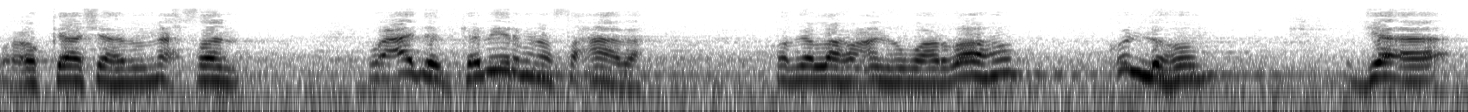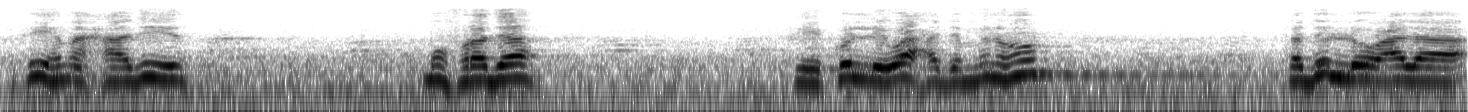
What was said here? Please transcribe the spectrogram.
وعكاشة بن محصن وعدد كبير من الصحابة رضي الله عنهم وأرضاهم كلهم جاء فيهم أحاديث مفردة في كل واحد منهم تدل على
